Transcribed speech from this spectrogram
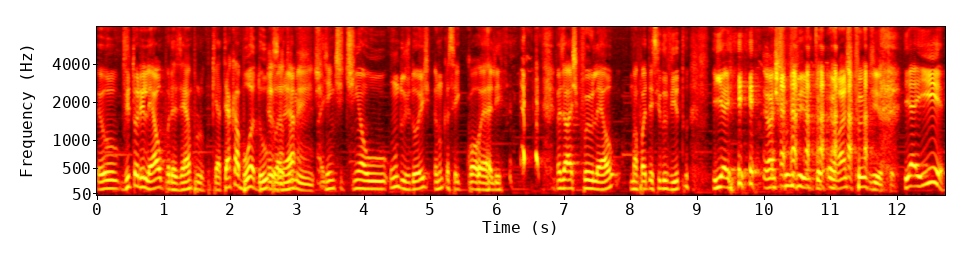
eu, Vitor e Léo, por exemplo, que até acabou a dupla, né? Exatamente. né? A gente tinha o, um dos dois, eu nunca sei qual é ali. mas eu acho que foi o Léo, mas pode ter sido o Vitor. E aí. eu acho que foi o Vitor. Eu acho que foi o Vitor. E aí,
